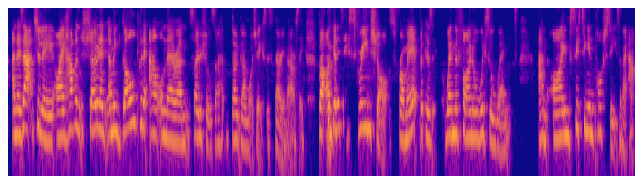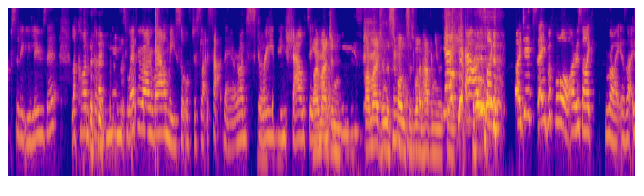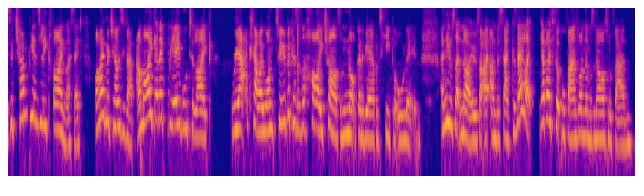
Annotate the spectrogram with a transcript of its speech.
And there's actually, I haven't shown it. I mean, Goal put it out on their um, socials, so don't go and watch it because it's very embarrassing. But I'm going to take screenshots from it because when the final whistle went, and I'm sitting in posh seats and I absolutely lose it. Like I'm going mental. Everyone around me sort of just like sat there and I'm screaming, yeah. shouting. I imagine I imagine the sponsors weren't having you at yeah, all. Yeah, I was like, I did say before, I was like, right, it's like it's a Champions League final. I said, I'm a Chelsea fan. Am I gonna be able to like react how I want to because there's a high chance I'm not going to be able to keep it all in. And he was like, no, he was like, I understand because they're like they're both football fans. One of them was an Arsenal fan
